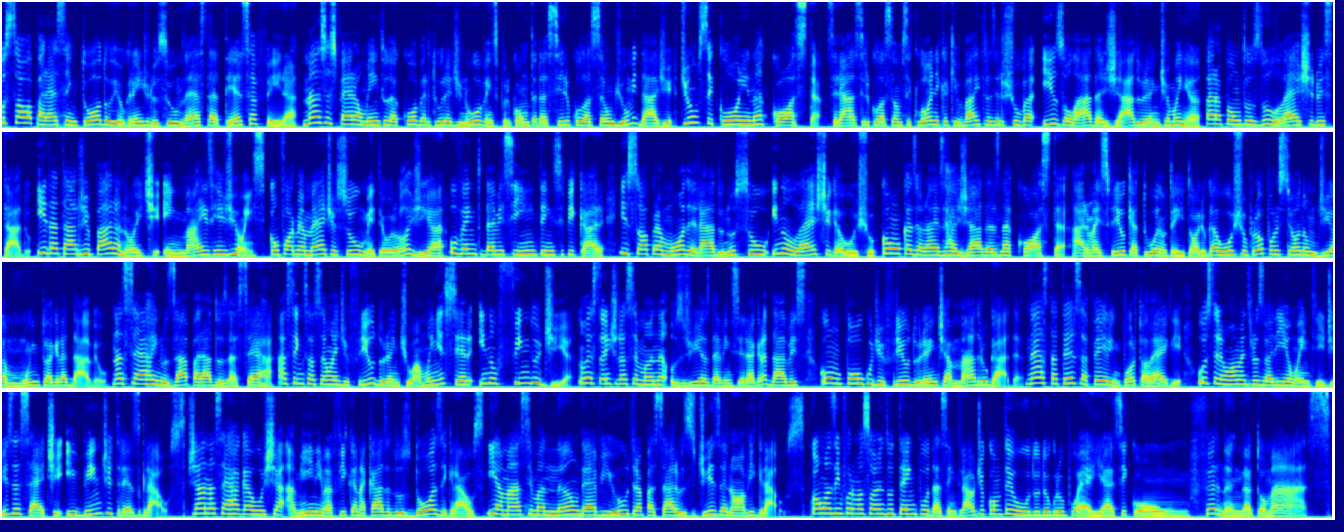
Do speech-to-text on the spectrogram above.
O sol aparece em todo o Rio Grande do Sul nesta terça-feira, mas espera aumento da cobertura de nuvens por conta da circulação de umidade de um ciclone na costa. Será a circulação ciclônica que vai trazer chuva isolada já durante a manhã para pontos do leste do estado e da tarde para a noite em mais regiões. Conforme a Met Sul Meteorologia, o vento deve se intensificar e sopra moderado no sul e no leste gaúcho, com ocasiões ocasionais rajadas na costa. Ar mais frio que atua no território gaúcho proporciona um dia muito agradável. Na serra e nos aparados da serra, a sensação é de frio durante o amanhecer e no fim do dia. No restante da semana, os dias devem ser agradáveis, com um pouco de frio durante a madrugada. Nesta terça-feira, em Porto Alegre, os termômetros variam entre 17 e 23 graus. Já na Serra Gaúcha, a mínima fica na casa dos 12 graus e a máxima não deve ultrapassar os 19 graus. Com as informações do tempo da Central de Conteúdo do Grupo RS com Fernanda Tomás.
